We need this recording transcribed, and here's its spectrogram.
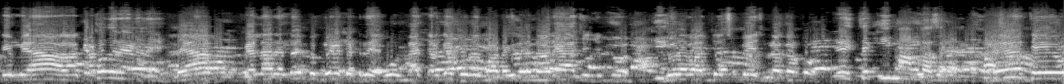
ਤੇ ਮੈਂ ਕਿੱਥੋਂ ਦੇ ਰਹਿਣ ਵਾਲੇ? ਮੈਂ ਪਹਿਲਾਂ ਰਹਿੰਦਾ ਬੱਗਿਆ ਕਟਰੇ। ਹੁਣ ਮੈਂ ਚੜ ਗਿਆ ਜੋੜੇ ਫਾਟਕ ਦੇ ਨਾਲ। ਰਿਹਾ ਅੱਜ ਜੋ ਜੋੜੇ ਬਾਜ ਸਪੇਸ ਨਗਰ ਤੋਂ ਇਹ ਇੱਥੇ ਕੀ ਮਾਮਲਾ ਸਰ? ਮੈਂ ਤੇ ਉਹ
